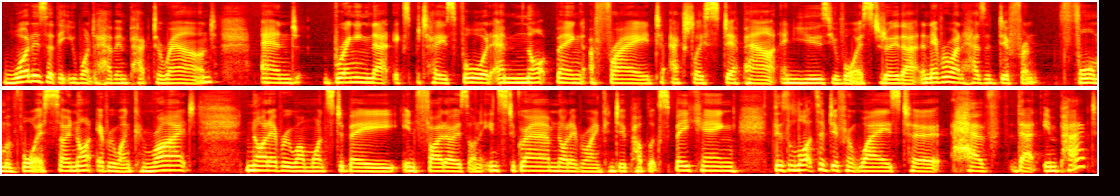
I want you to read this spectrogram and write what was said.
what is it that you want to have impact around and bringing that expertise forward and not being afraid to actually step out and use your voice to do that. And everyone has a different form of voice. So, not everyone can write, not everyone wants to be in photos on Instagram, not everyone can do public speaking. There's lots of different ways to have that impact.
